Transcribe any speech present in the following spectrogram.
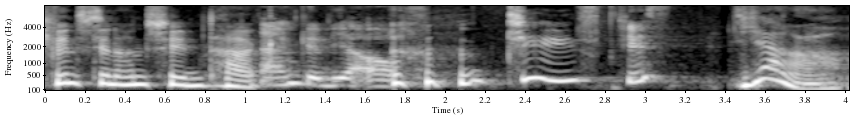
Ich wünsche dir noch einen schönen Tag. Danke dir auch. Tschüss. Tschüss. Ja,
